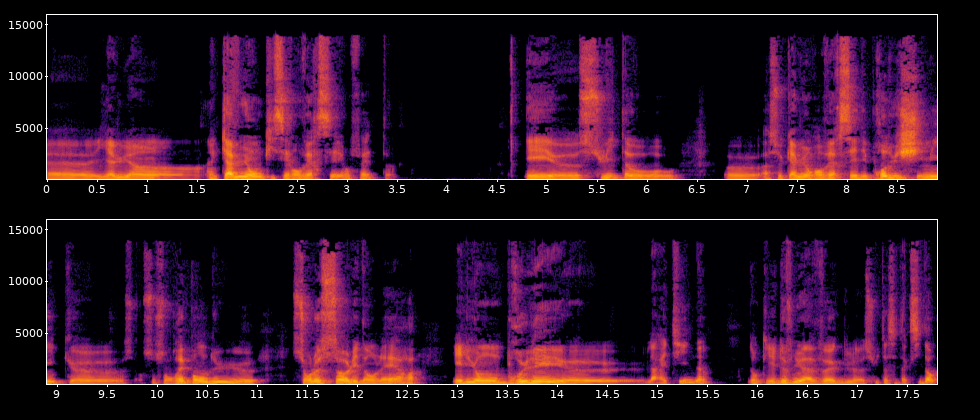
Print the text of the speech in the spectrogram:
Euh, il y a eu un, camion qui s'est renversé en fait, et suite à ce camion renversé, des produits chimiques se sont répandus sur le sol et dans l'air et lui ont brûlé la rétine. Donc il est devenu aveugle suite à cet accident,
